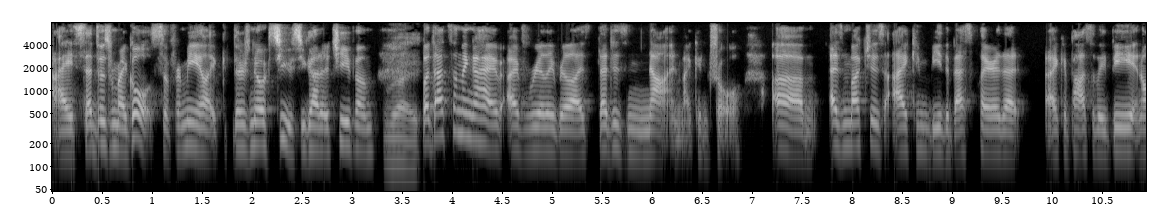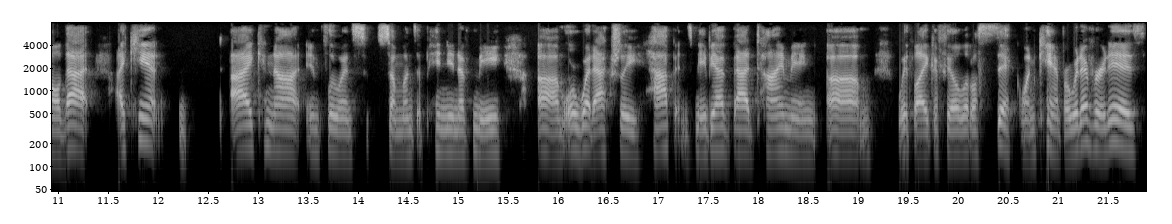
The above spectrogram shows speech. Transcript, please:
I said those were my goals. So for me, like, there's no excuse. You got to achieve them. Right. But that's something I, I've really realized that is not in my control. Um, as much as I can be the best player that I could possibly be and all that, I can't. I cannot influence someone's opinion of me um, or what actually happens. Maybe I have bad timing um, with like I feel a little sick one camp or whatever it is.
